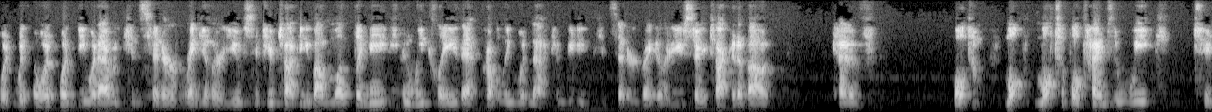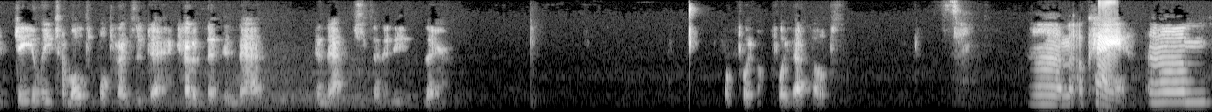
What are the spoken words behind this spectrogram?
would, would, would be what I would consider regular use. If you're talking about monthly, maybe even weekly, that probably would not be considered regular use. So you're talking about kind of multiple multiple times a week to daily to multiple times a day, kind of in that in that vicinity there. Hopefully, hopefully that helps. Um, okay. Um,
